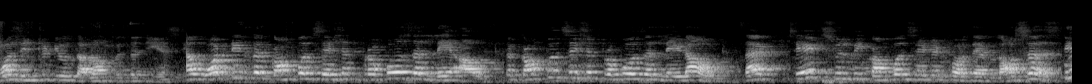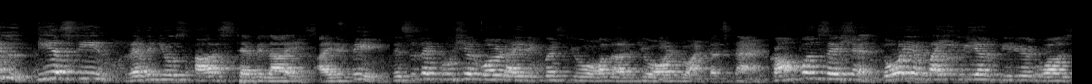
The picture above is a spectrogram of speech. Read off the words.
was introduced along with the GST. Now, what did the compensation proposal lay out? The compensation proposal laid out that states will be compensated for their losses till GST revenues are stabilized. I repeat, this is a crucial word I request you all, urge you all to understand. Compensation, though a five-year period was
